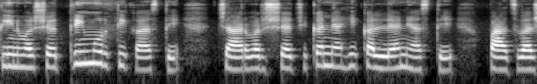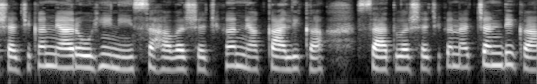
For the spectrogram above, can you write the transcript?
तीन वर्ष त्रिमूर्तिका असते चार वर्षाची कन्या ही कल्याणी असते पाच वर्षाची कन्या रोहिणी सहा वर्षाची कन्या कालिका सात वर्षाची कन्या चंडिका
